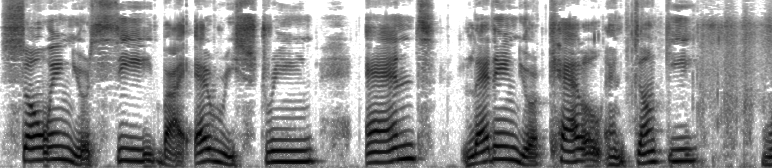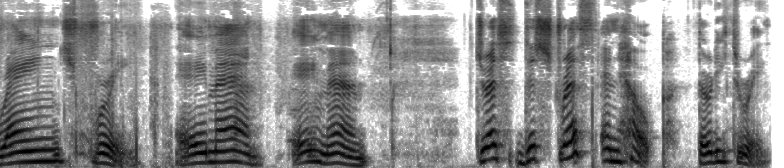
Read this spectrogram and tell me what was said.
sowing your seed by every stream and letting your cattle and donkey range free. Amen. Amen. Dress, distress and help. 33.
